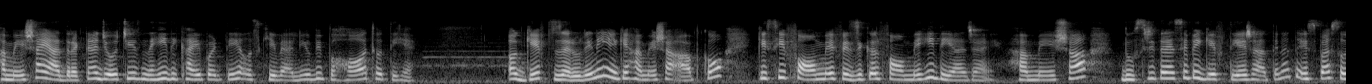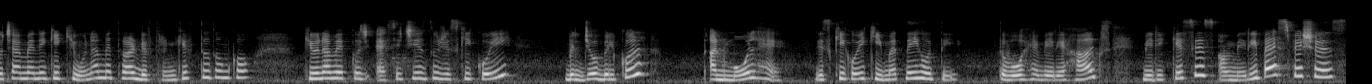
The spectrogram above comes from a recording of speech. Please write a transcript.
हमेशा याद रखना, जो चीज़ नहीं दिखाई पड़ती है, उसकी वैल्यू भी बहुत होती है। और गिफ्ट ज़रूरी नहीं है कि हमेशा आपको किसी फॉर्म में फ़िज़िकल फॉर्म में ही दिया जाए। हमेशा दूसरी तरह से भी गिफ्ट दिए जाते ना तो इस बार सोचा मैंने कि क्यों ना मैं थोड़ा डिफरेंट गिफ्ट दूँ तुमको? क्यों ना मैं कुछ ऐसी चीज़ दूँ जिसकी कोई जो बिल्कुल अनमोल है। जिसकी कोई कीमत नहीं होती। तो वो है मेरे हग्स मेरी किसेस और मेरी बेस्ट विशेस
